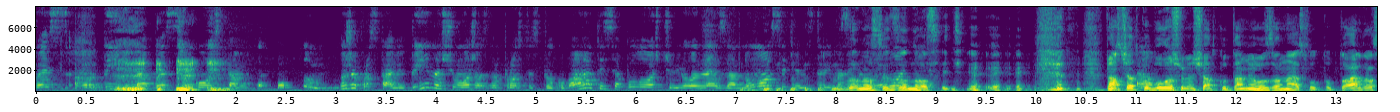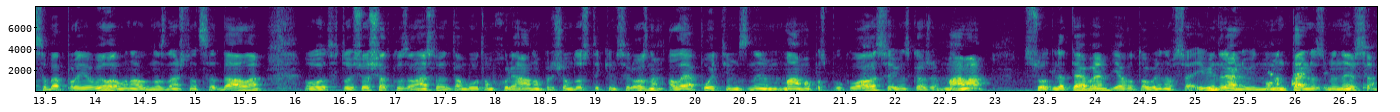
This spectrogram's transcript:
без гордині, да, без якогось там ну, дуже проста людина, що можна з ним просто спілкуватися було, що його не заносить, він стриманий. Заносить, заносить. Там спочатку було, що він спочатку там його занесло. Тобто арда себе проявила, вона однозначно це дала. От, то що спочатку занесло, він там був там хуліганом, причому досить таким серйозним, але потім з ним мама поспілкувалася, і він скаже: Мама, все для тебе, я готовий на все. І він реально він моментально змінився.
